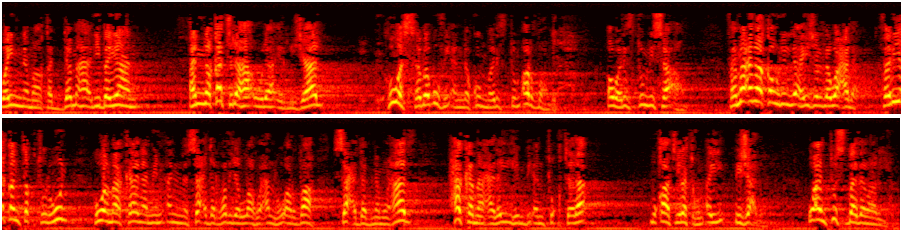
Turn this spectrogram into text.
وإنما قدمها لبيان أن قتل هؤلاء الرجال هو السبب في أنكم ورثتم أرضهم أو ورثتم نساءهم. فمعنى قول الله جل وعلا فريقا تقتلون هو ما كان من أن سعد رضي الله عنه وأرضاه سعد بن معاذ حكم عليهم بأن تقتل مقاتلتهم أي رجالهم وأن تسبى ذراريهم.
